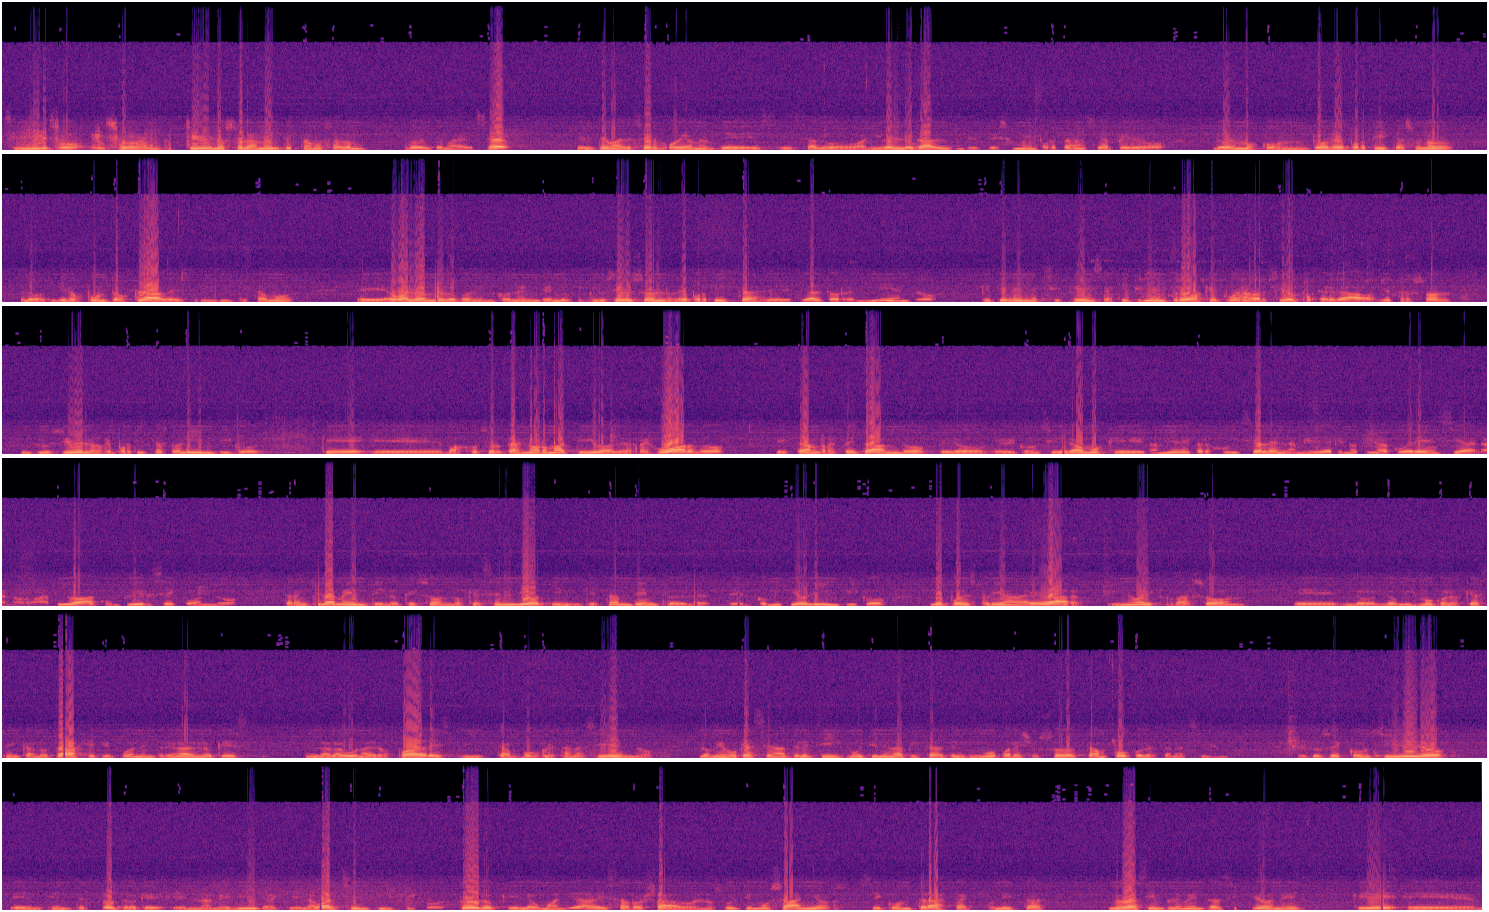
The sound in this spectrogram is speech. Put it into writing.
Sí, eso, eso no solamente estamos hablando del tema del ser, el tema del surf obviamente es, algo a nivel local de, suma importancia, pero lo vemos con todos los deportistas. Uno de los, puntos claves y, que estamos eh, evaluándolo con, el intendente, inclusive son los deportistas de, alto rendimiento, que tienen exigencias, que tienen pruebas que pueden haber sido postergados, y otros son inclusive los deportistas olímpicos, que eh, bajo ciertas normativas de resguardo están respetando, pero eh, consideramos que también es perjudicial en la medida que no tenga coherencia la normativa a cumplirse cuando tranquilamente lo que son los que hacen yachting y que están dentro del, Comité Olímpico no pueden salir a navegar y no hay razón. Eh, lo, mismo con los que hacen canotaje, que pueden entrenar en lo que es en la Laguna de los Padres y tampoco lo están haciendo. Los mismos que hacen atletismo y tienen la pista de atletismo para ellos solos tampoco lo están haciendo. Entonces considero entre otros, que en la medida que el aval científico, todo lo que la humanidad ha desarrollado en los últimos años, se contrasta con estas nuevas implementaciones que eh,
